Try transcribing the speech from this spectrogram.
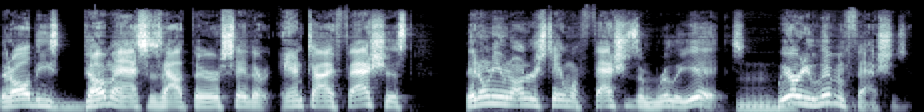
that all these dumbasses out there say they're anti fascist. They don't even understand what fascism really is. Mhm. We already live in fascism.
